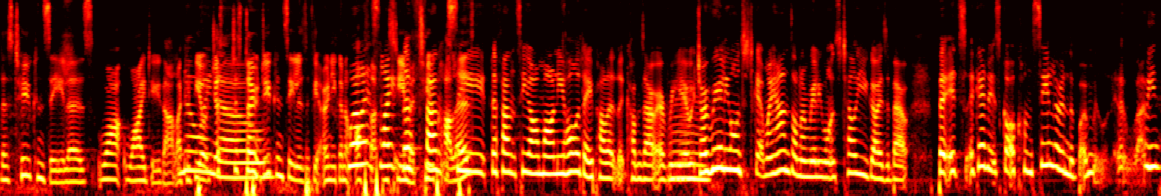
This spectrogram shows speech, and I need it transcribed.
there's two concealers. Why? Why do that? Like No, if you I just just don't do concealers if you're only going to Well, offer it's like consumer the two colors. the fancy Armani holiday palette that comes out every year, which I mm. really wanted to get my hands on and really wanted to tell you guys about. But it's again, it's got a concealer in the. I mean, I mean,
